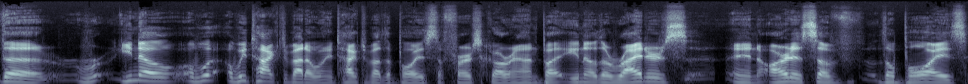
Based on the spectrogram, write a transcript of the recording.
the you know we talked about it when we talked about the boys the first go around, but you know the writers and artists of the boys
